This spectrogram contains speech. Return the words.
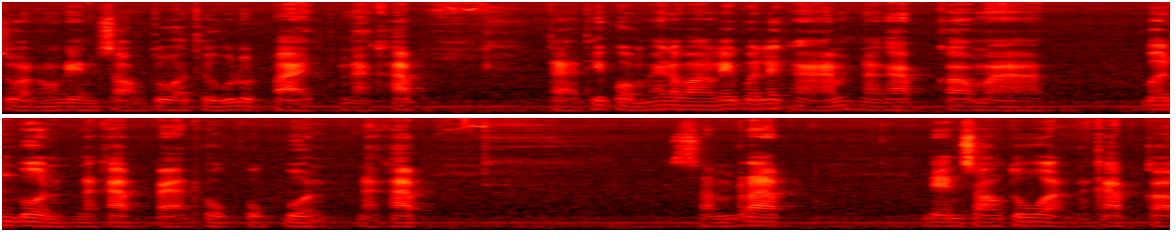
ส่วนของเด่น 2 ตัวถือว่าหลุดไปนะครับ แต่ที่ผมให้ระวังเลขเบิ้ลเลขหามนะครับ ก็มาเบิ้ลบนนะครับ8 6 6 บนนะครับสำหรับเด่น2 ตัวนะครับ ก็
